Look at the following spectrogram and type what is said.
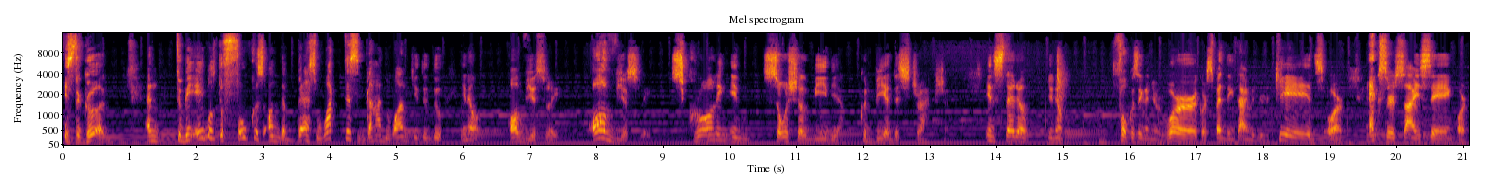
is the good. And to be able to focus on the best, what does God want you to do? You know, obviously, obviously, scrolling in social media could be a distraction. Instead of, you know, focusing on your work or spending time with your kids or exercising or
